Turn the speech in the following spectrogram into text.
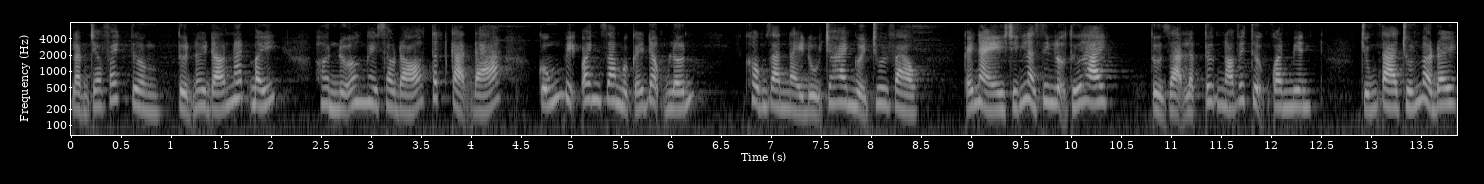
làm cho vách tường từ nơi đó nát bấy, hơn nữa ngay sau đó tất cả đá cũng bị oanh ra một cái động lớn. Không gian này đủ cho hai người chui vào. Cái này chính là sinh lộ thứ hai. Tử dạ lập tức nói với thượng quan miên. Chúng ta trốn vào đây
